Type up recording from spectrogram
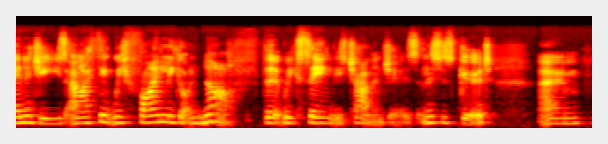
energies. And I think we finally got enough that we're seeing these challenges. And this is good. Um,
